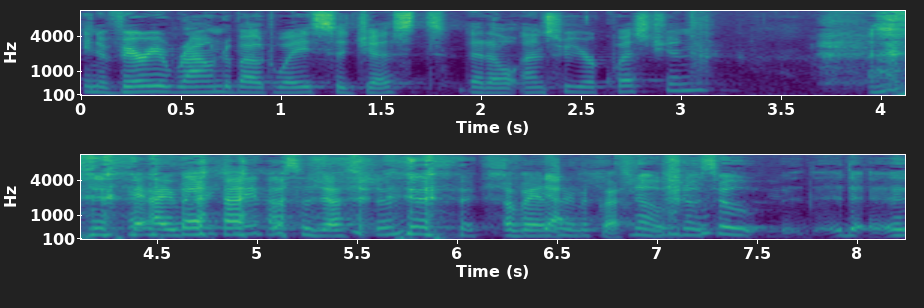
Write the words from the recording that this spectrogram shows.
in a very roundabout way, suggest that I'll answer your question. Okay, I appreciate the suggestion of answering Yeah, the question. No, no. So, uh,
